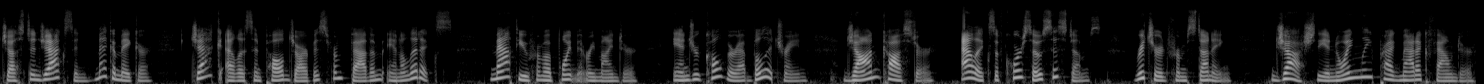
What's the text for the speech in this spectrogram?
Justin Jackson, Megamaker, Jack Ellis and Paul Jarvis from Fathom Analytics, Matthew from Appointment Reminder, Andrew Culver at Bullet Train, John Coster, Alex of Corso Systems, Richard from Stunning, Josh, the annoyingly pragmatic founder,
